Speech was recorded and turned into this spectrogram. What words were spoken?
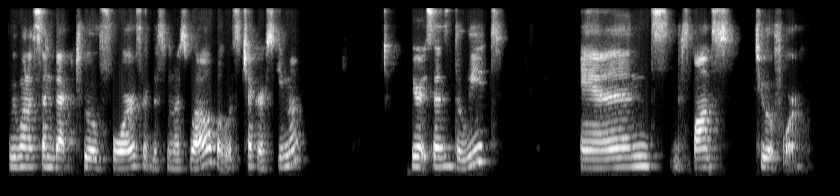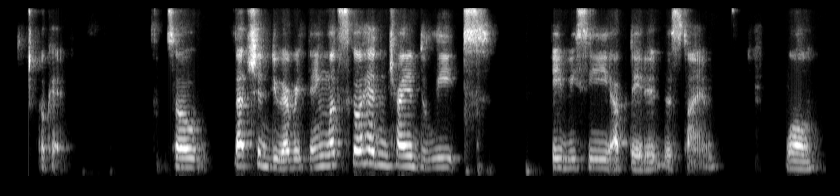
we want to send back 204 for this one as well, but let's check our schema. Here it says delete and response 204. Okay, so that should do everything. Let's go ahead and try to delete ABC updated this time. Well,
